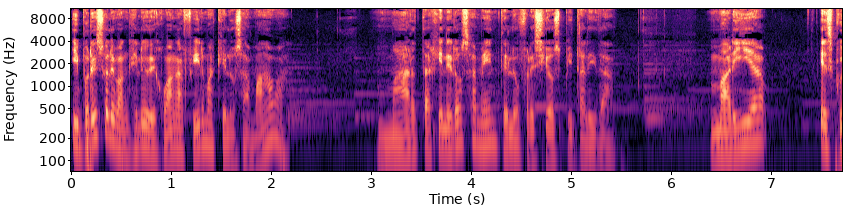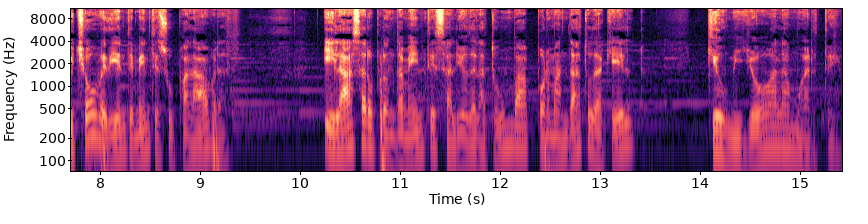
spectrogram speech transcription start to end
Y por eso el Evangelio de Juan afirma que los amaba. Marta generosamente le ofreció hospitalidad. María escuchó obedientemente sus palabras. Y Lázaro prontamente salió de la tumba por mandato de aquel que humilló a la muerte.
